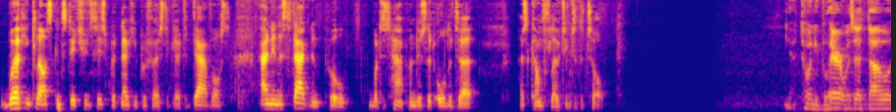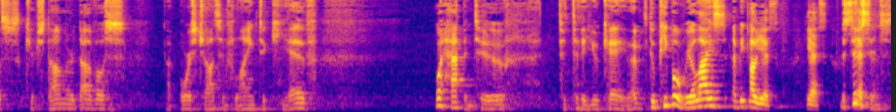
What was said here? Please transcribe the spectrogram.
working class constituencies, but no, he prefers to go to Davos. And in a stagnant pool, what has happened is that all the dirt has come floating to the top. Yeah, Tony Blair was at Davos, Keir Starmer Davos, got Boris Johnson flying to Kiev. What happened to to, to the UK. Do people realize? I mean, oh yes, yes. The citizens,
